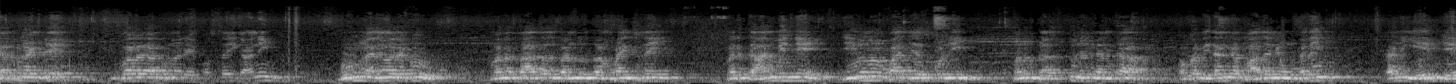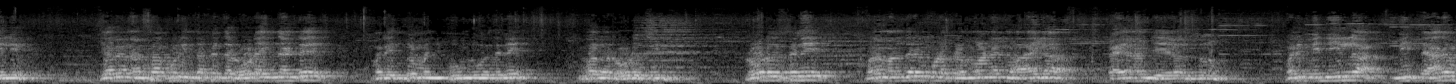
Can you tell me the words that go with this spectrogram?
డబ్బులు అంటే ఇవాళ కాకుండా రేపు వస్తాయి కానీ భూములు అనే వరకు మన తాతలు బంధువులు సంపాదించినాయి. మరి దాని మీదనే జీవనోపాధి చేసుకొని మనం బ్రతుకున్నాం కనుక ఒక విధంగా బాధనే ఉంటది. కానీ ఏం చేయలేము ఇవాళ నర్సాపూర్ ఇంత పెద్ద రోడ్ అయిందంటే మరి ఎంతో మంది భూములు పోతేనే ఇవాళ రోడ్ వచ్చింది. రోడ్ వస్తేనే మనం అందరం కూడా బ్రహ్మాండంగా హాయిగా ప్రయాణం చేయగలుగుతున్నాం. మరి మీ నీళ్ళ మీ త్యాగం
